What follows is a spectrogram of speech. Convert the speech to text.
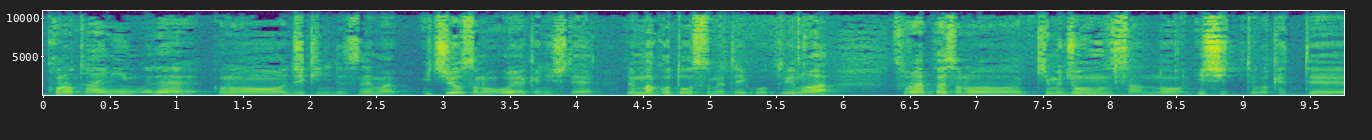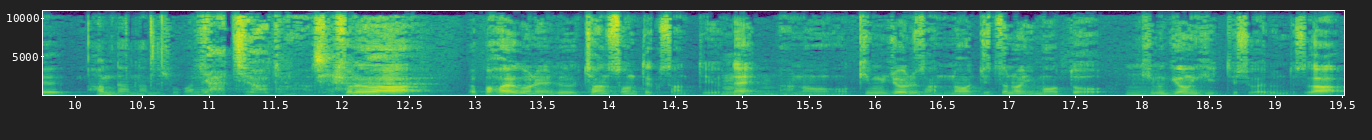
このタイミングでこの時期にですね、まあ、一応その公にしてで、まあ、ことを進めていこうというのはそれはやっぱりそのキム・ジョンウンさんの意思っていうか決定判断なんでしょうかね。いや違うと思います それはやっぱ背後にいるチャン・ソンテクさんっていうね、うん。うん、あのキム・ジョルさんの実の妹、うん、キム・ギョンヒっていう人がいるんですが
